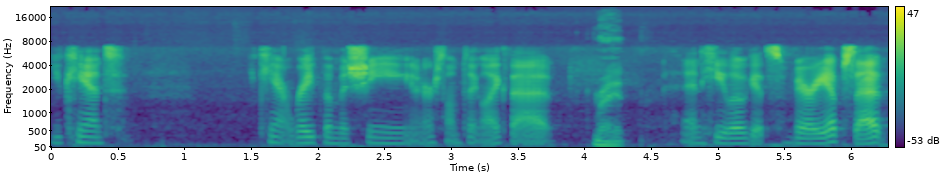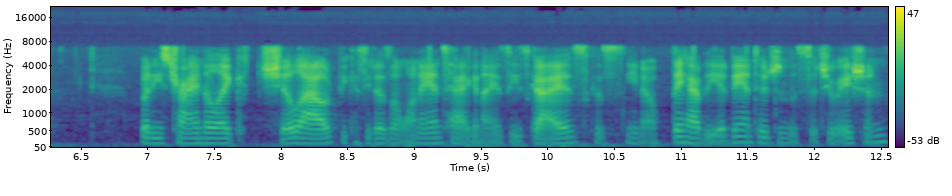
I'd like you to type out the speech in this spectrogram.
You can't you can't rape a machine or something like that. Right. And Helo gets very upset, but he's trying to like chill out because he doesn't want to antagonize these guys because, you know, they have the advantage in the situation.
